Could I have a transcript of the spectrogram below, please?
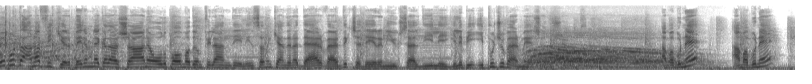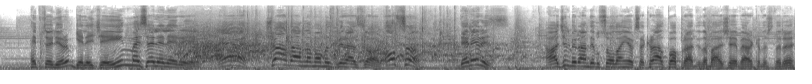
Ve burada ana fikir benim ne kadar şahane olup olmadığım falan değil. İnsanın kendine değer verdikçe değerinin yükseldiği ile ilgili bir ipucu vermeye çalışıyorum. Ama bu ne? Ama bu ne? Hep söylüyorum geleceğin meseleleri. Evet şu anda anlamamız biraz zor. Olsun deneriz. Acil bir randevusu olan yoksa Kral Pop Radyo'da Bayce ve arkadaşları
